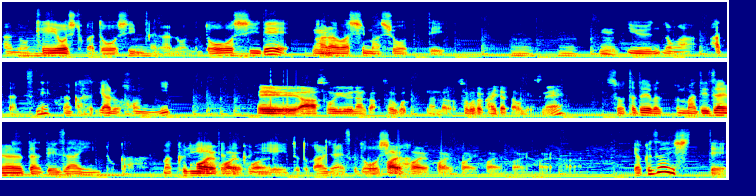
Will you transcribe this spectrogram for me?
あのうん形容詞とか動詞みたいなのの動詞でうん表しましょうってうん。いうのがあったんですね。なんかやる本に。えー、あそういうなんか、そういうこと、なんだろう、そういうことが書いてあったわけですね。そう、例えば、まあ、デザイナーだったらデザインとか、まあ、クリエイターだったらクリエイトとかあるじゃないですか、動詞が。はいはいはいはいはいはいはい薬剤師って、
